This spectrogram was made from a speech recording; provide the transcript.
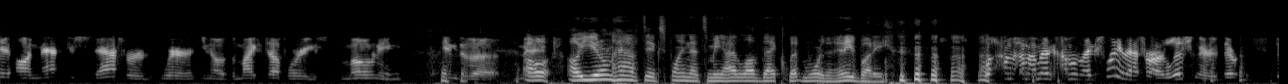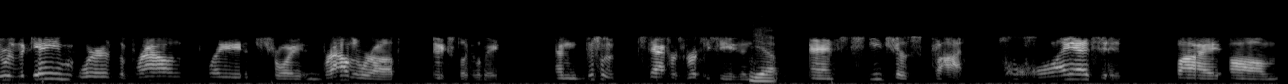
hit on Matthew Stafford where you know the mic'd up where he's moaning into the. oh, oh, you don't have to explain that to me. I love that clip more than anybody. Well, I'm, I'm, I'm, I'm explaining that for our listeners. There, there was a game where the Browns played Detroit, and the Browns were up inexplicably, and this was Stafford's rookie season, yeah. and he just got planted by um,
